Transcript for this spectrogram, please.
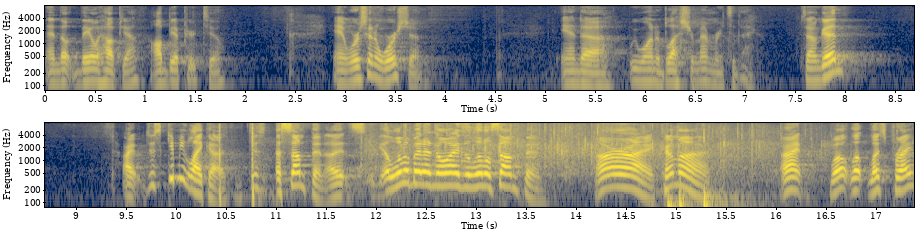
and they'll, they'll help you. I'll be up here too. And we're just going to worship. And uh, we want to bless your memory today. Sound good? All right, just give me like a just a something. A, a little bit of noise, a little something. All right, come on. All right, well, let, us pray.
